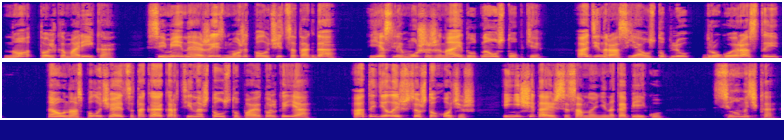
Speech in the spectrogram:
«Но только Марийка. Семейная жизнь может получиться тогда, если муж и жена идут на уступки. Один раз я уступлю, другой раз ты. А у нас получается такая картина, что уступаю только я. А ты делаешь все, что хочешь, и не считаешься со мной ни на копейку». «Семочка», —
